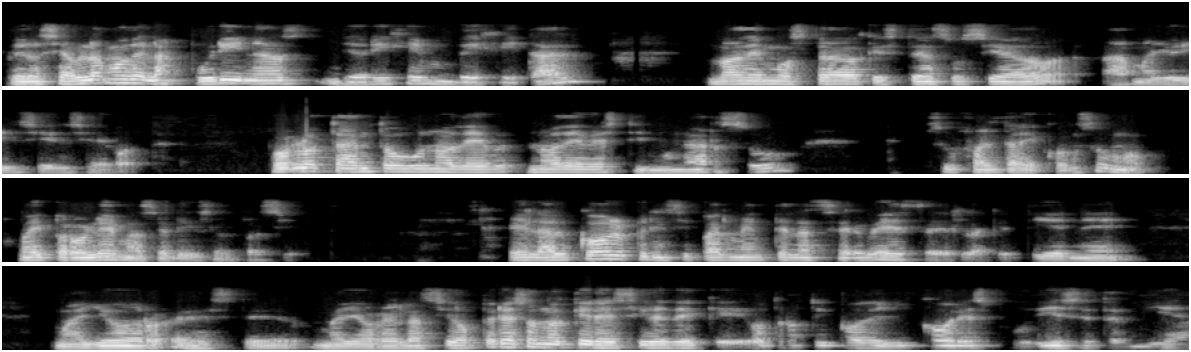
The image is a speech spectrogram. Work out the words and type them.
pero si hablamos de las purinas de origen vegetal, no ha demostrado que esté asociado a mayor incidencia de gota. Por lo tanto, uno no debe estimular su, su falta de consumo. No hay problema, se le dice al paciente. El alcohol, principalmente la cerveza, es la que tiene mayor, este, mayor relación, pero eso no quiere decir de que otro tipo de licores pudiese también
